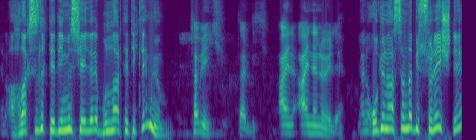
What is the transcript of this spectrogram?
Yani ahlaksızlık dediğimiz şeyleri bunlar tetiklemiyor mu? Tabii ki. Tabii ki. Aynen, aynen öyle. Yani o gün aslında bir süreçti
